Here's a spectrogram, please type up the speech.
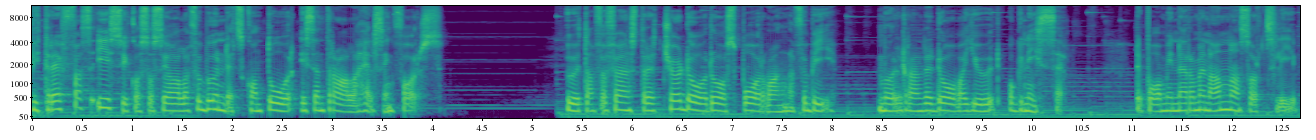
Vi träffas i Psykosociala förbundets kontor i centrala Helsingfors. Utanför fönstret kör då och då spårvagnar förbi, mullrande dova ljud och gnissel. Det påminner om en annan sorts liv,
